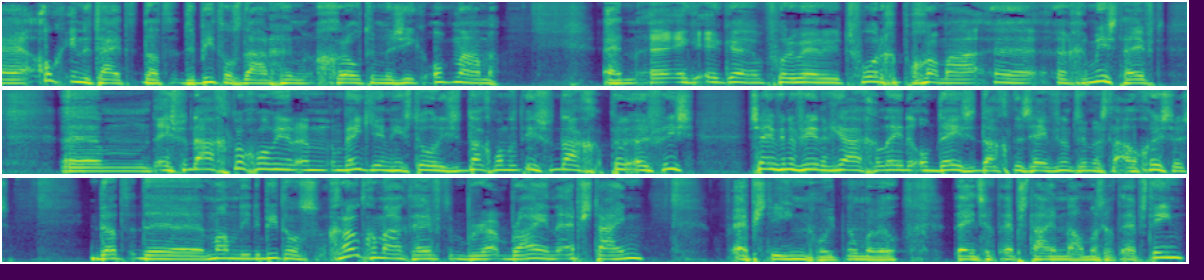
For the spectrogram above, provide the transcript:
Uh, ook in de tijd dat de Beatles daar hun grote muziek opnamen. En uh, ik, ik, voor u het vorige programma gemist heeft... Het is vandaag toch wel weer een, een beetje een historische dag. Want het is vandaag, Fries, 47 jaar geleden op deze dag, de 27 augustus dat de man die de Beatles groot gemaakt heeft, Brian Epstein, of Epstein, hoe je het noemen wil. De een zegt Epstein, de ander zegt Epstein.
